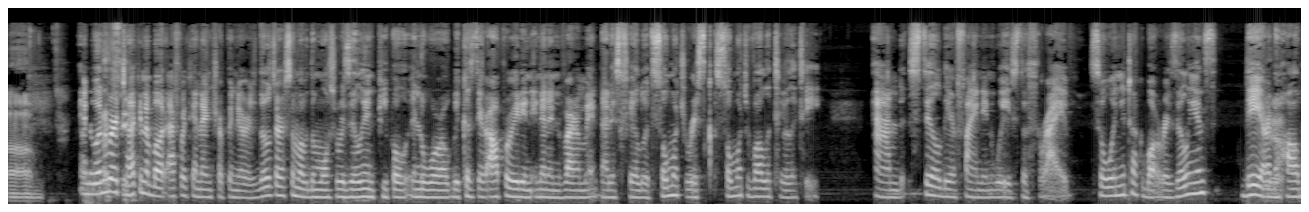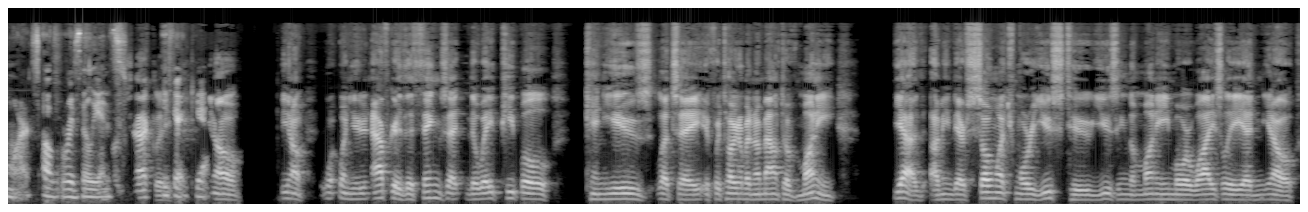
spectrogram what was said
Um, and when I we're think, talking about African entrepreneurs, those are some of the most resilient people in the world because they're operating in an environment that is filled with so much risk, so much volatility, and still they're finding ways to thrive. So when you talk about resilience, they are yeah. the hallmarks of resilience. Exactly. Yeah. You know, you know, when you're in Africa, the things that the way people can use, let's say, if we're talking about an amount of money, yeah, I mean, they're so much more used to using the money more wisely and, you know,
